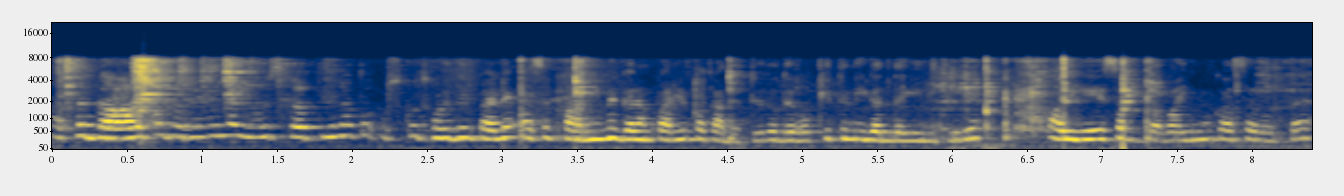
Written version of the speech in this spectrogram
अच्छा दाल को जब भी मैं यूज़ करती हूँ ना तो उसको थोड़ी देर पहले ऐसे पानी में, गर्म पानी में पका देती हूँ। तो देखो कितनी गंदगी निकली है। और ये सब दवाइयों का असर होता है।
